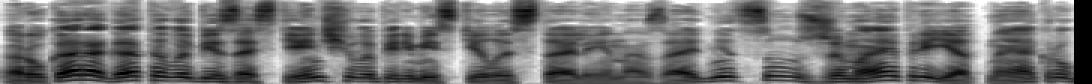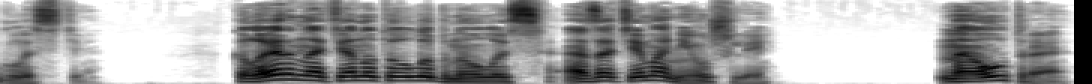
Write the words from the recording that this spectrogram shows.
Рука Рогатого безостенчиво переместилась с талии на задницу, сжимая приятные округлости. Клэр натянуто улыбнулась, а затем они ушли. На утро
